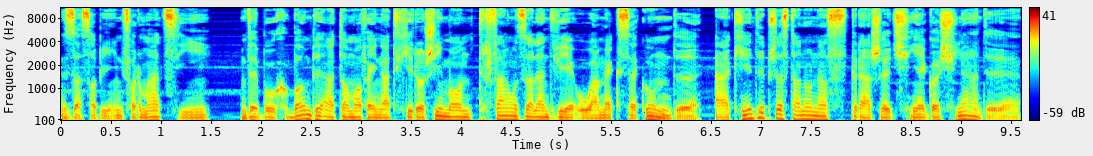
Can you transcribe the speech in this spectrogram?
zasobie informacji. Wybuch bomby atomowej nad Hiroshimą trwał zaledwie ułamek sekundy, a kiedy przestaną nas straszyć jego ślady?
